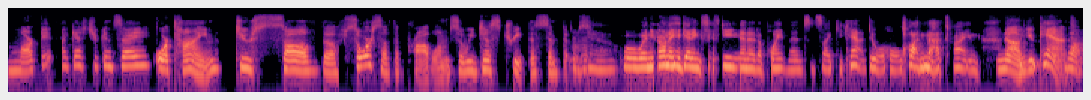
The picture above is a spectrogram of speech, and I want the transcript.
market, I guess you can say, or time to solve the source of the problem. So we just treat the symptoms. Mhm. Yeah. Well, when you're only getting 15 minute appointments, it's like you can't do a whole lot in that time. No, you can't. No,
